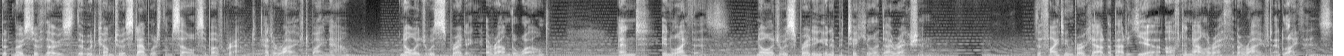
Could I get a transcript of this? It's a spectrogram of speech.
But most of those that would come to establish themselves above ground had arrived by now. Knowledge was spreading around the world, and in Lithez, knowledge was spreading in a particular direction. The fighting broke out about a year after Nalareth arrived at Lithez.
